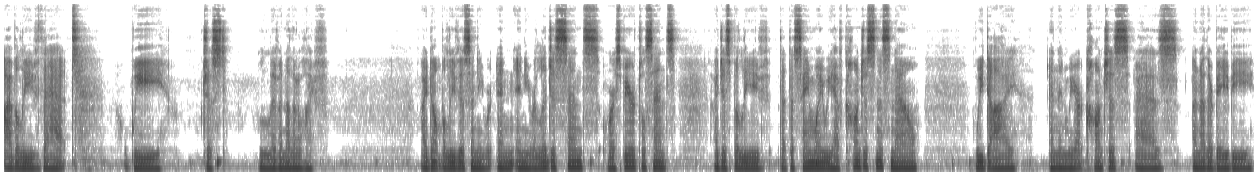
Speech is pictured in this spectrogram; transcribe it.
I believe that we just live another life. I don't believe this any in any religious sense or spiritual sense. I just believe that the same way we have consciousness now, we die and then we are conscious as another baby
